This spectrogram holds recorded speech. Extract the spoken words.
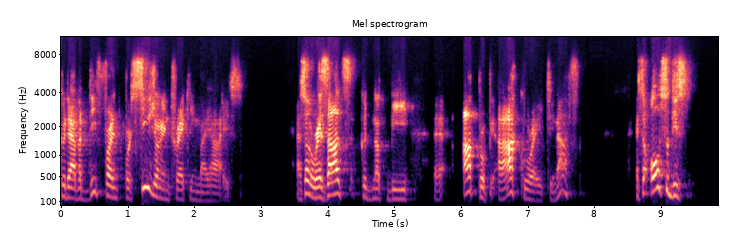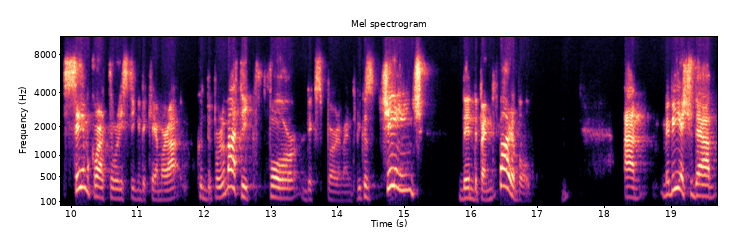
could have a different precision in tracking my eyes. And so results could not be uh, appropriate, accurate enough. And so also this same characteristic in the camera could be problematic for the experiment because change the independent variable. And maybe I should have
